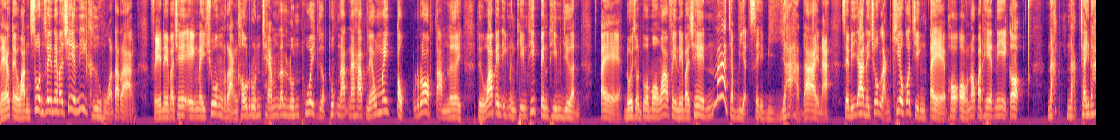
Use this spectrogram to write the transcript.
แล้วแต่วันส่วนเฟเนบาเช่นี่คือหัวตาราง เฟเนบาเช่เองในช่วงหลังเขาลุ้นแชมป์และลุ้นถ้วยเกือบทุกนัดนะครับ แล้วไม่ตกรอบต่ำเลย ถือว่าเป็นอีกหนึ่งทีมที่เป็นทีมเยือน แต่โดยส่วนตัวมองว่าเฟเนบาเช่น่าจะเบียดเซบียาได้นะ เซบียาในช่วงหลังเคี่ยวก็จริง แต่พอออกนอกประเทศนี่ก็หนักหนักใช้ได้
